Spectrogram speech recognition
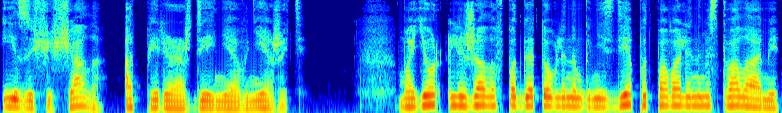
и защищала от перерождения в нежить. Майор лежала в подготовленном гнезде под поваленными стволами.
